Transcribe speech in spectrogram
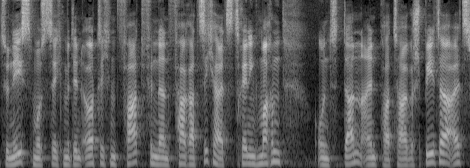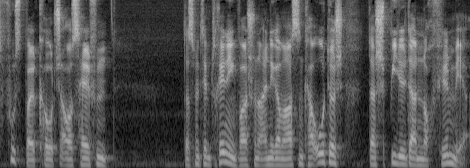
Zunächst musste ich mit den örtlichen Pfadfindern Fahrradsicherheitstraining machen und dann ein paar Tage später als Fußballcoach aushelfen. Das mit dem Training war schon einigermaßen chaotisch, das Spiel dann noch viel mehr.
